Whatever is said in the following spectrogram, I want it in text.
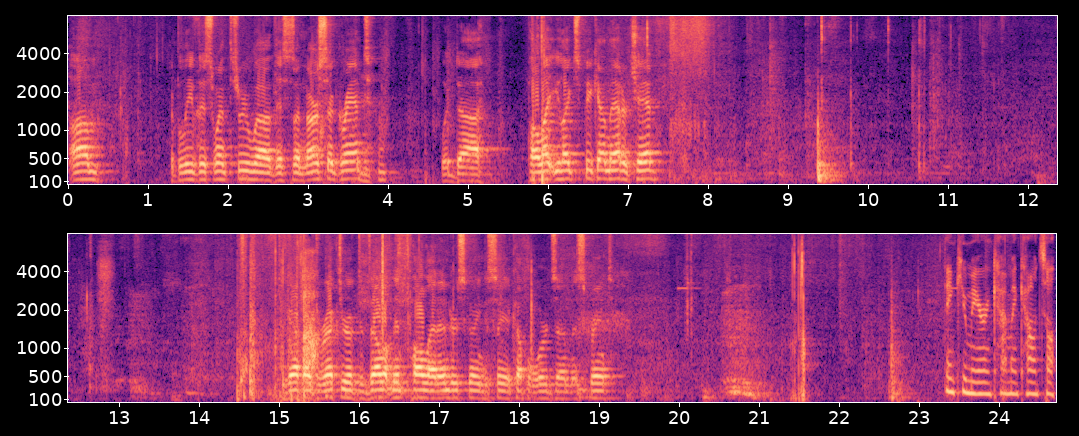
I believe this went through, uh, this is a NARSA grant. Would uh, Paulette, you like to speak on that, or Chad? We have our Director of Development, Paulette Enders, going to say a couple words on this grant. Thank you, Mayor and Common Council.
